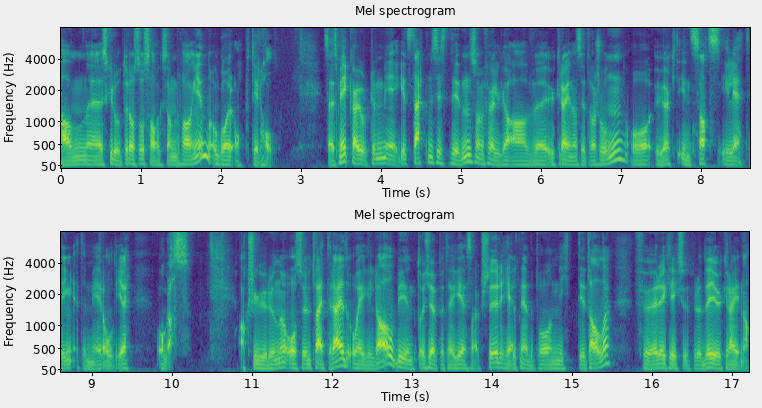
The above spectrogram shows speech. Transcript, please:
Han eh, skroter også salgsanbefalingen og går opp til hold. Seismikk har gjort det meget sterkt den siste tiden som følge av eh, Ukraina-situasjonen og økt innsats i leting etter mer olje og gass. Aksjeguruene Åshild Tveitereid og Egil Dahl begynte å kjøpe TGS-aksjer helt nede på 90-tallet, før krigsutbruddet i Ukraina,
